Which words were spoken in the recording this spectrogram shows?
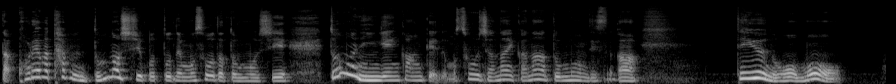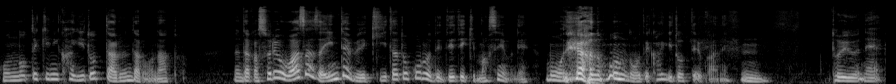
たこれは多分どの仕事でもそうだと思うしどの人間関係でもそうじゃないかなと思うんですがっていうのをもう本能的に嗅ぎ取ってあるんだろうなと。だからそれをわざわざインタビューで聞いたところで出てきませんよね。もうね、あの本能で嗅ぎ取ってるからね。うん。というね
